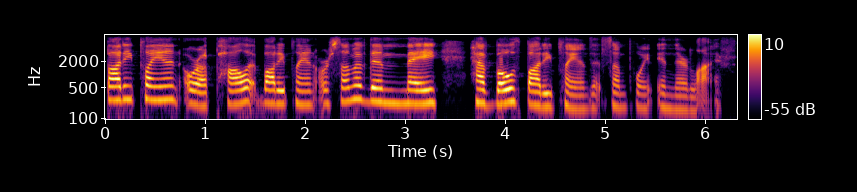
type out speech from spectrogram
body plan or a polyp body plan, or some of them may have both body plans at some point in their life.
